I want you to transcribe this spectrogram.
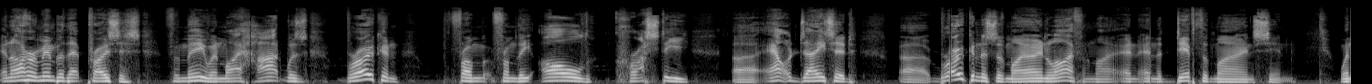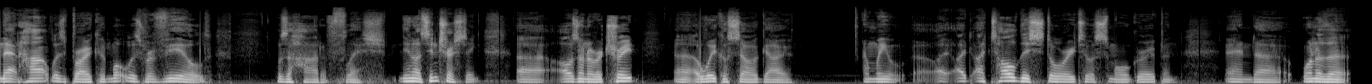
And I remember that process for me when my heart was broken from, from the old, crusty, uh, outdated uh, brokenness of my own life and, my, and, and the depth of my own sin. When that heart was broken, what was revealed was a heart of flesh. You know, it's interesting. Uh, I was on a retreat uh, a week or so ago and we I, I told this story to a small group and and uh, one of the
